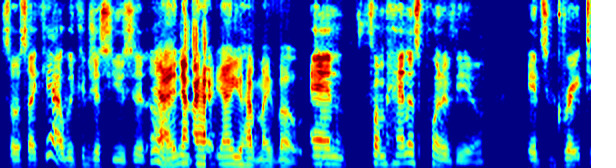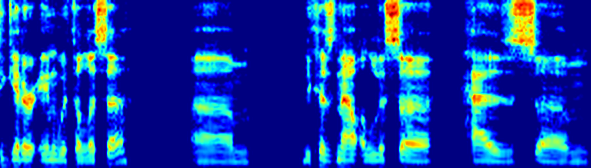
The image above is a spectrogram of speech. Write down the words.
So it's like, yeah, we could just use it. yeah. on- Now, I ha- now you have my vote. And from Hannah's point of view, it's great to get her in with Alyssa, um, because now Alyssa has um,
